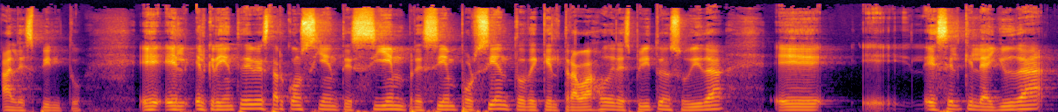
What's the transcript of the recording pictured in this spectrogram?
al Espíritu. Eh, el, creyente debe estar consciente siempre, 100%, de que el trabajo del Espíritu en su vida eh, eh, es el que le ayuda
